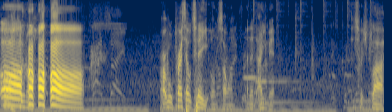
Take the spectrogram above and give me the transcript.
Oh, Oh, Right, we'll press LT on someone and then aim it to switch player.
